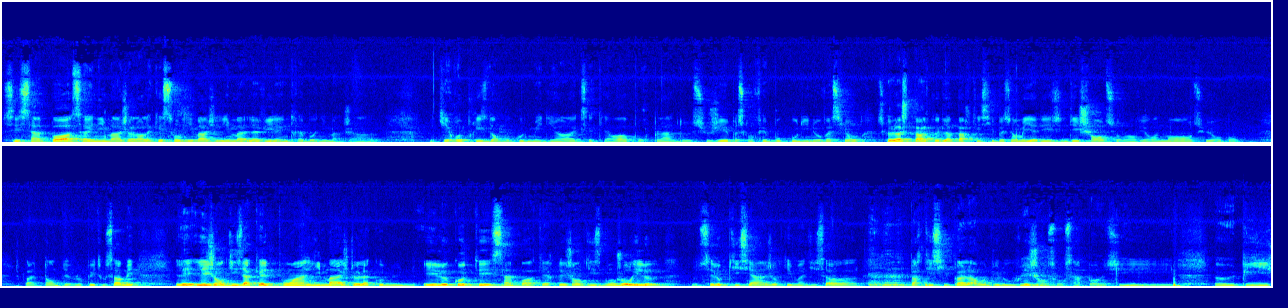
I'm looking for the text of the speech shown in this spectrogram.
c'est sympa, ça a une image. Alors la question de l'image, la ville a une très bonne image, hein, qui est reprise dans beaucoup de médias, etc., pour plein de sujets, parce qu'on fait beaucoup d'innovation. Parce que là, je parle que de la participation, mais il y a des, des champs sur l'environnement, sur bon, pas le temps de développer tout ça, mais les, gens disent à quel point l'image de la commune et le côté sympa, c'est-à-dire que les gens disent bonjour, c'est l'opticien un jour qui m'a dit ça, il participe à la route du Louvre, les gens sont sympas ici, euh, puis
